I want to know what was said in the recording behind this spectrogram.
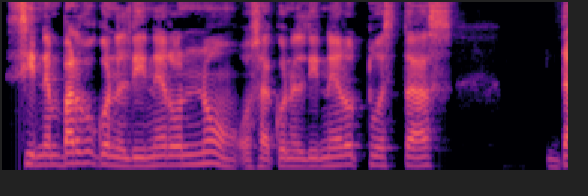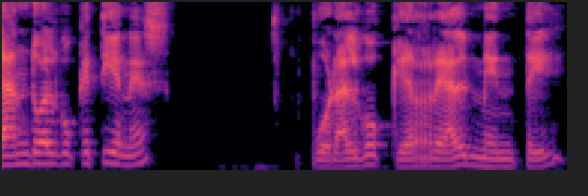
sin embargo, con el dinero no, o sea, con el dinero tú estás dando algo que tienes por algo que realmente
